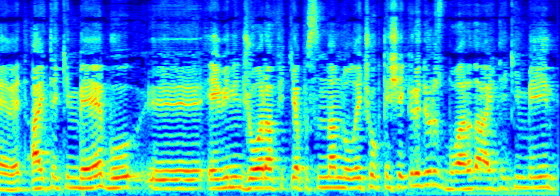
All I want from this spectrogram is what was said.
Evet Aytekin Bey'e bu e, evinin coğrafik yapısından dolayı çok teşekkür ediyoruz. Bu arada Aytekin Bey'in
